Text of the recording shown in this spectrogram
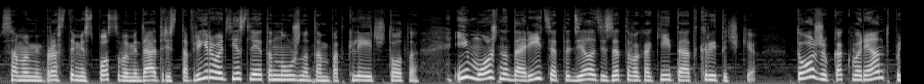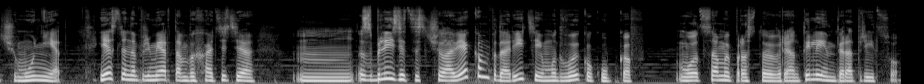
самыми простыми способами, да, отреставрировать, если это нужно, там подклеить что-то. И можно дарить это, делать из этого какие-то открыточки. Тоже как вариант, почему нет. Если, например, там вы хотите м- сблизиться с человеком, подарите ему двойку кубков. Вот самый простой вариант. Или императрицу.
